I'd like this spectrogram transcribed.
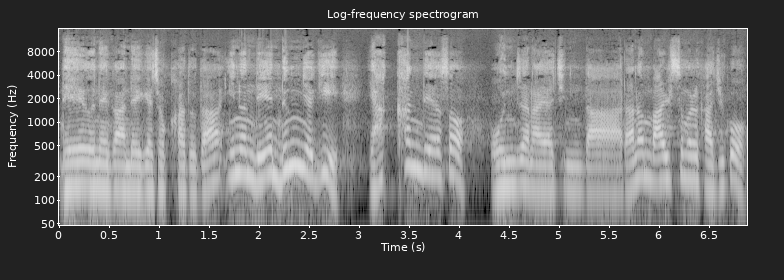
내 은혜가 내게 족하도다. 이는 내 능력이 약한 데에서 온전하여진다라는 말씀을 가지고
